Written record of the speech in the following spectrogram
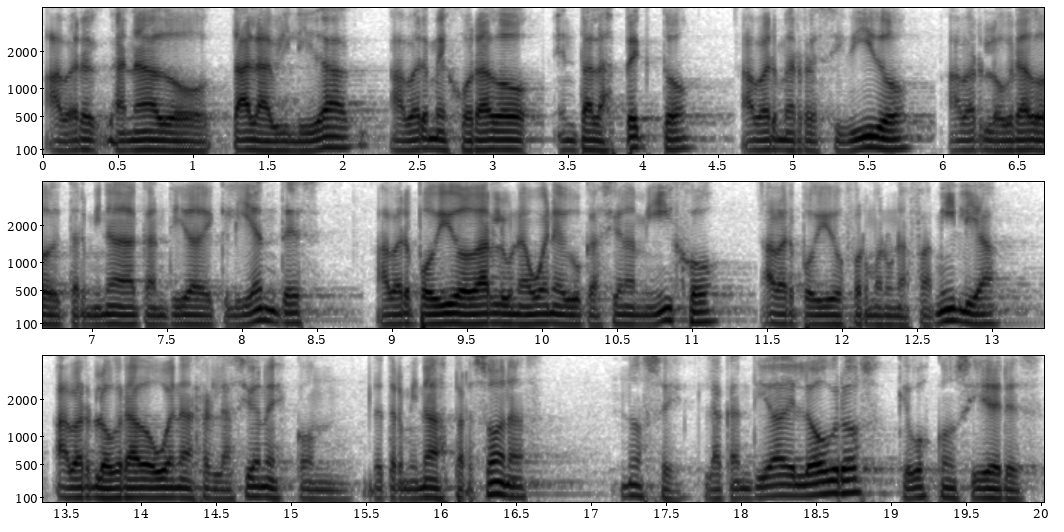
haber ganado tal habilidad, haber mejorado en tal aspecto, haberme recibido, haber logrado determinada cantidad de clientes, haber podido darle una buena educación a mi hijo, haber podido formar una familia, haber logrado buenas relaciones con determinadas personas. No sé, la cantidad de logros que vos consideres.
